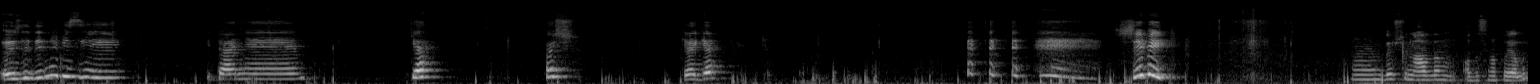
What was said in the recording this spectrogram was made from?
özledin mi bizi? Bir tanem. Gel. Koş. Gel gel. Şebek. Hmm, dur şunu aldım odasına koyalım.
